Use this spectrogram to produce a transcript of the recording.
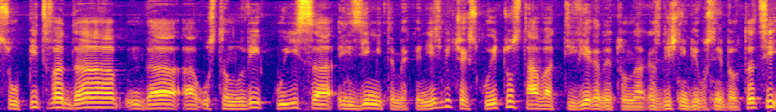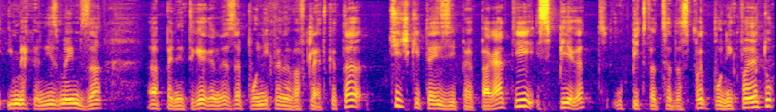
се опитва да, да установи кои са ензимите механизми, чрез които става активирането на различни вирусни белтъци и механизма им за пенетриране, за проникване в клетката. Всички тези препарати спират, опитват се да спрат проникването.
